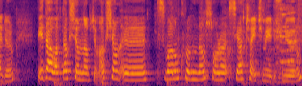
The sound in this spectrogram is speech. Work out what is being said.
ediyorum. Veda vakti akşam ne yapacağım? Akşam e, sıvalım kuralından sonra siyah çay içmeyi düşünüyorum.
